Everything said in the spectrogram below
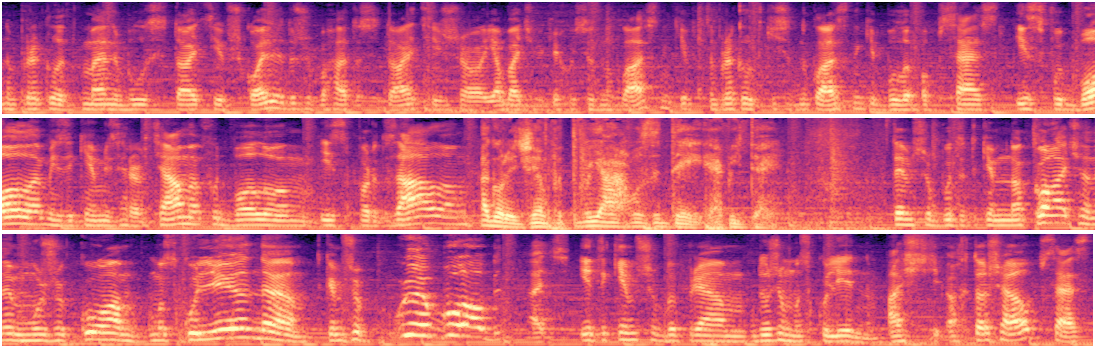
Наприклад, в мене були ситуації в школі, дуже багато ситуацій, що я бачив якихось однокласників. Наприклад, якісь однокласники були обсес із футболом, із якимись гравцями футболом, із спортзалом, I go to gym for three hours a day, every day. Тим, щоб бути таким накачаним мужиком, мускулінним, таким, щоб «Єба, блядь!» і таким, щоб прям дуже мускулінним. А, щ- а хто ще обсест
